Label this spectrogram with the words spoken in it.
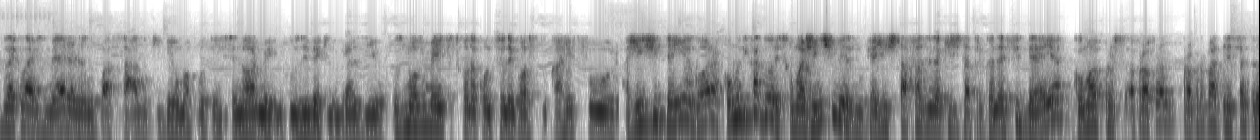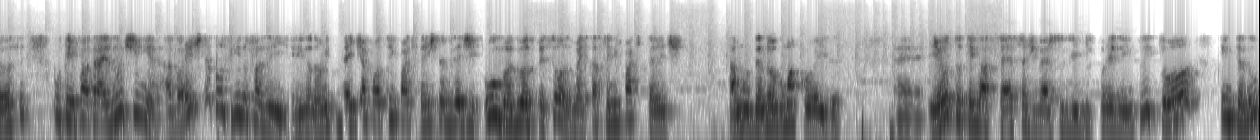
Black Lives Matter ano passado, que ganhou uma potência enorme, inclusive aqui no Brasil. Os movimentos quando aconteceu o negócio do Carrefour. A gente tem agora comunicadores, como a gente mesmo, que a gente está fazendo aqui, a gente está trocando essa ideia, como a, a própria, própria Patrícia trouxe, um tempo atrás não tinha. Agora a gente está conseguindo fazer isso, querido ou não, isso daí já pode ser impactante na vida de uma, duas pessoas, mas está sendo impactante. Está mudando alguma coisa. É, eu estou tendo acesso a diversos livros, por exemplo, e estou tentando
